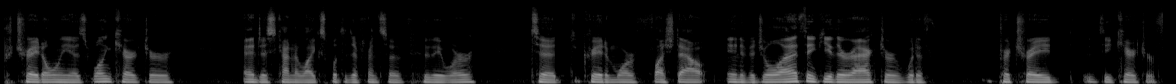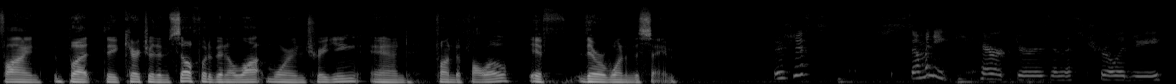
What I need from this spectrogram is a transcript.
portrayed only as one character and just kind of like split the difference of who they were to, to create a more fleshed out individual. And I think either actor would have portrayed the character fine, but the character themselves would have been a lot more intriguing and fun to follow if they were one and the same. There's just so many characters in this trilogy,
